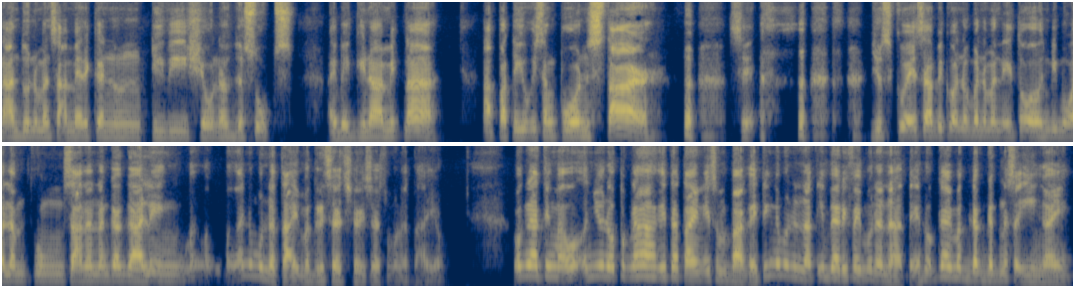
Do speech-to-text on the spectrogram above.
naandun naman sa American TV show na The Suits ay may ginamit na. Ah, pati yung isang porn star. si Diyos ko eh, sabi ko ano ba naman ito, hindi mo alam kung saan na nanggagaling. Mag, mag- ano muna tayo, mag-research research muna tayo. Huwag nating ma you know, pag nakakita tayo ng isang bagay, tingnan muna natin, verify muna natin. Huwag tayo magdagdag na sa ingay.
